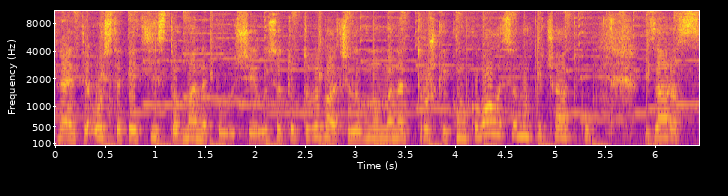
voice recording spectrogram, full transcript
Гляньте, ось таке тісто в мене вийшло. Тобто, ви бачили, воно в мене трошки комкувалося на початку. Зараз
